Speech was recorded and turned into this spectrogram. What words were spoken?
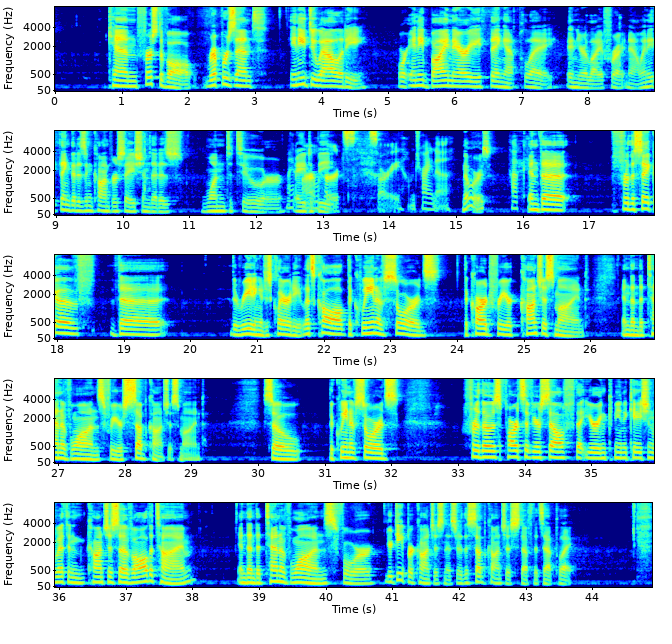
can, first of all, represent any duality or any binary thing at play in your life right now. Anything that is in conversation that is one to two or My A to B. hurts. Sorry, I'm trying to. No worries. Okay. And the for the sake of the the reading and just clarity, let's call the Queen of Swords the card for your conscious mind, and then the Ten of Wands for your subconscious mind. So the Queen of Swords for those parts of yourself that you're in communication with and conscious of all the time, and then the Ten of Wands for your deeper consciousness or the subconscious stuff that's at play.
